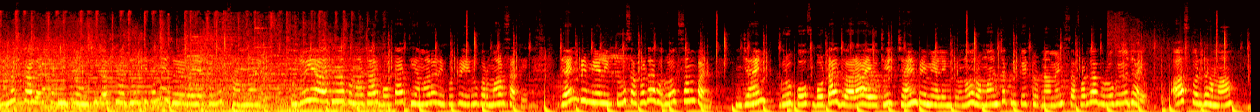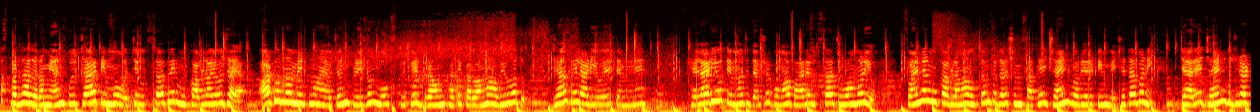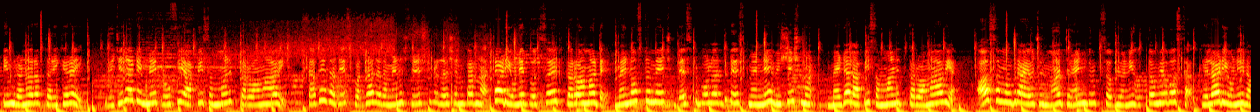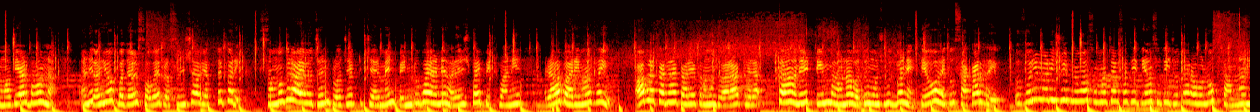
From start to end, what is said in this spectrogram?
નમસ્કાર દર્શક મિત્રો, હું છું દર્શના જોશી. તમે જોઈ રહ્યા છો સામના તો જોઈએ આજના સમાચાર બોટાદથી અમારા રિપોર્ટર ઈરુ પરમાર સાથે. જૈન પ્રીમિયર લીગ ટુ સફળતાપૂર્વક સંપન્ન. જૈન ગ્રુપ ઓફ બોટાદ દ્વારા આયોજિત જૈન પ્રીમિયર લીગ ટુ નો રોમાંચક ક્રિકેટ ટુર્નામેન્ટ સફળતાપૂર્વક યોજાયો. આ સ્પર્ધામાં સ્પર્ધા દરમિયાન કુલ ચાર ટીમો વચ્ચે ઉત્સાહભેર મુકાબલા યોજાયા. આ ટુર્નામેન્ટનું આયોજન પ્રિઝમ બોક્સ ક્રિકેટ ગ્રાઉન્ડ ખાતે કરવામાં આવ્યું હતું. જ્યાં ખેલાડીઓએ તેમને ખેલાડીઓ તેમજ દર્શકોમાં ભારે ઉત્સાહ જોવા મળ્યો. ફાઇનલ મુકાબલામાં ઉત્તમ પ્રદર્શન સાથે જૈન વોરિયર ટીમ વિજેતા બની, જ્યારે જૈન ગુજરાત ટીમ રનરઅપ તરીકે રહી. વિજેતા ટીમને ટ્રોફી આપી સન્માનિત કરવામાં આવી. સાથે સાથે સ્પર્ધા દરમિયાન શ્રેષ્ઠ પ્રદર્શન કરનાર ખેલાડીઓને પ્રોત્સાહિત કરવા માટે man of the match best bowler બેસ્ટમેનને વિશેષ મેડલ આપી સન્માનિત કરવામાં આવ્યા. આ સમગ્ર આયોજનમાં જૈન ગ્રુપ સભ્યોની ઉત્તમ વ્યવસ્થા, ખેલાડીઓની રમતિયાળ ભાવના અને સહયોગ બદલ સૌએ પ્રશંસા વ્યક્ત કરી. સમગ્ર આયોજન પ્રોજેક્ટ ચેરમેન પિન્ટુભાઈ અને હરેશભાઈ પીઠવાની રાહબારીમાં થયું. આ પ્રકારના કાર્યક્રમો દ્વારા ખેલાતા અને ટીમ ભાવના વધુ મજબૂત બને તેવો હેતુ સાકાર થયો. તો ફરી મળીશું એક નવા સમાચાર સાથે. ત્યાં સુધી જોતા રહો લોક સામના.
